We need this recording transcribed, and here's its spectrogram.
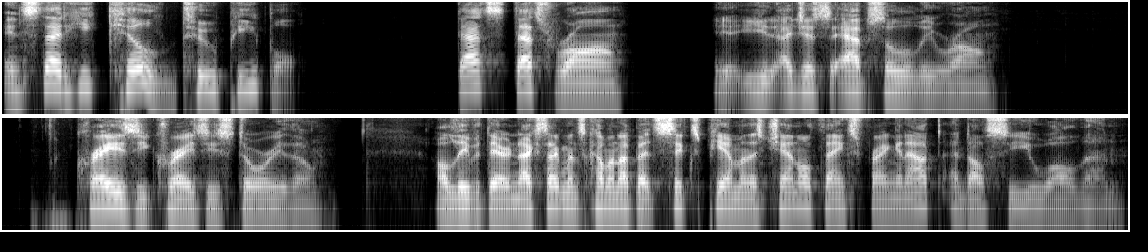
instead, he killed two people. That's that's wrong. I just absolutely wrong. Crazy, crazy story, though. I'll leave it there. Next segment's coming up at 6 p.m. on this channel. Thanks for hanging out, and I'll see you all then.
